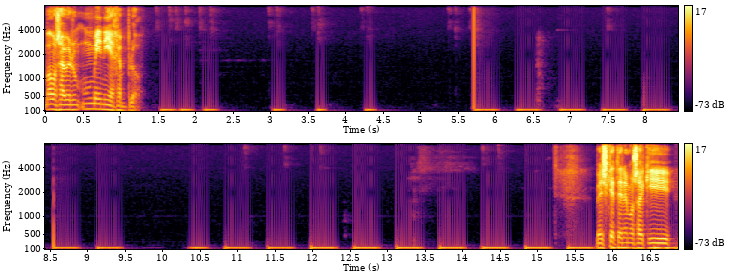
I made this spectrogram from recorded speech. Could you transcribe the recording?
Vamos a ver un mini ejemplo. Veis que tenemos aquí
